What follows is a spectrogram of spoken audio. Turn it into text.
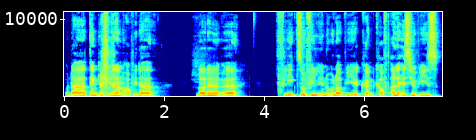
Und da denke ich mir dann auch wieder, Leute, äh, fliegt so viel in Urlaub, wie ihr könnt, kauft alle SUVs,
